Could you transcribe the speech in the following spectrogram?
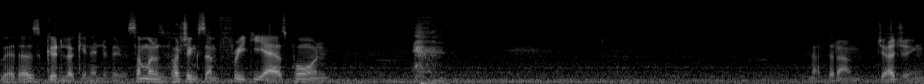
Who are those good-looking individuals? Someone's watching some freaky-ass porn. Not that I'm judging.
